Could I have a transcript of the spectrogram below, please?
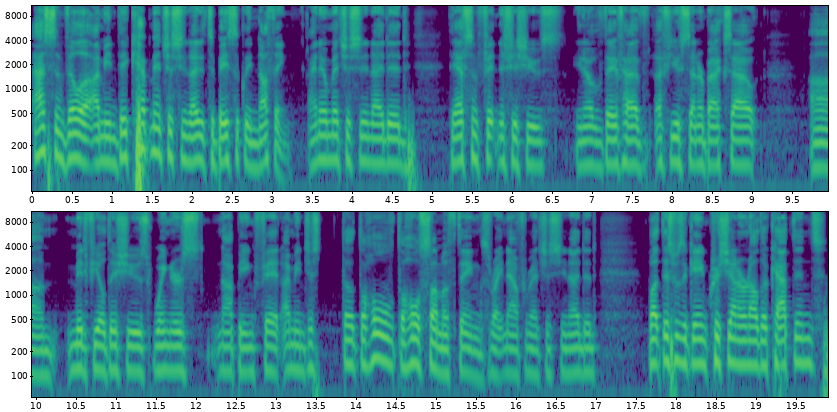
Aston Villa, I mean, they kept Manchester United to basically nothing. I know Manchester United, they have some fitness issues. You know, they've had a few center backs out, um, midfield issues, wingers not being fit. I mean, just the the whole the whole sum of things right now for Manchester United. But this was a game Cristiano Ronaldo captained.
